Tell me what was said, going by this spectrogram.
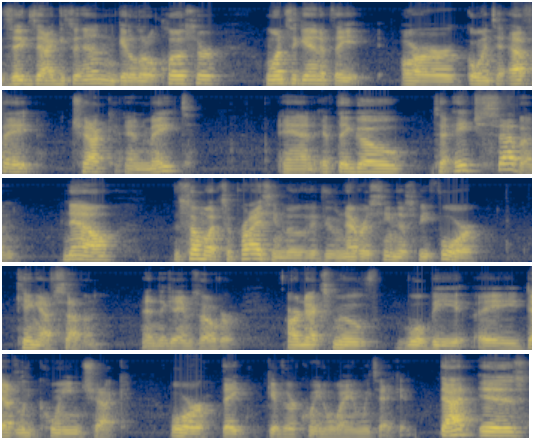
zigzags in and get a little closer. Once again, if they are going to f8, check and mate. And if they go to h7, now, the somewhat surprising move, if you've never seen this before, king f7, and the game's over. Our next move will be a deadly queen check, or they give their queen away and we take it. That is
